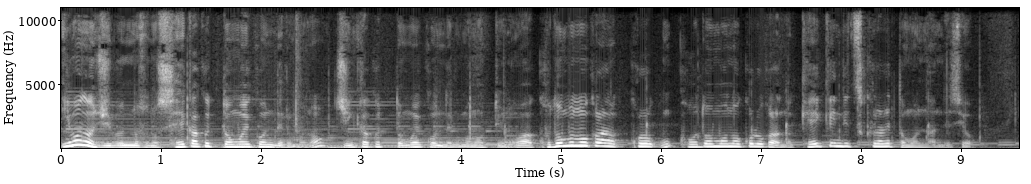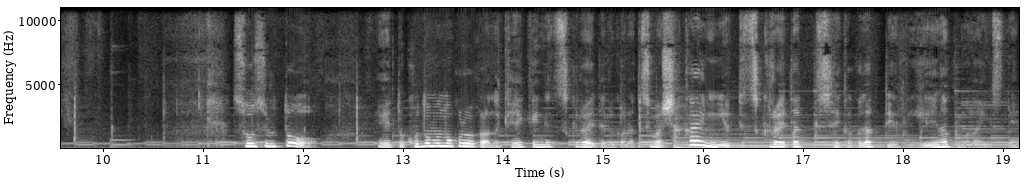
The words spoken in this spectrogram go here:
今の自分のその性格って思い込んでるもの人格って思い込んでるものっていうのは子供のから子供の頃からの経験で作られたものなんですよ。そうすると,、えーと、子供の頃からの経験で作られてるからつまり社会によって作られた性格だっていうふうに言えなくもないんですね。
